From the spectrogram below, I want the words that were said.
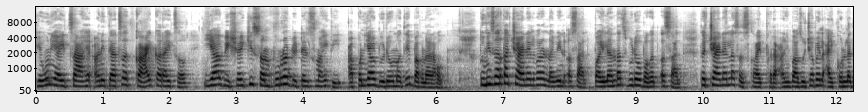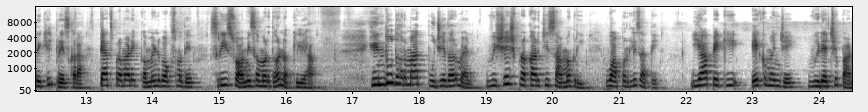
घेऊन यायचं आहे आणि त्याचं काय करायचं याविषयीची संपूर्ण डिटेल्स माहिती आपण या व्हिडिओमध्ये बघणार आहोत. तुम्ही जर का चॅनेलवर नवीन असाल पहिल्यांदाच व्हिडिओ बघत असाल तर चॅनलला सबस्क्राईब करा आणि बाजूच्या बेल आयकॉनला देखील प्रेस करा. त्याचप्रमाणे कमेंट बॉक्समध्ये श्री स्वामी समर्थ नक्की लिहा. हिंदू धर्मात पूजेदरम्यान विशेष प्रकारची सामग्री वापरली जाते. यापैकी एक म्हणजे विड्याचे पान.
